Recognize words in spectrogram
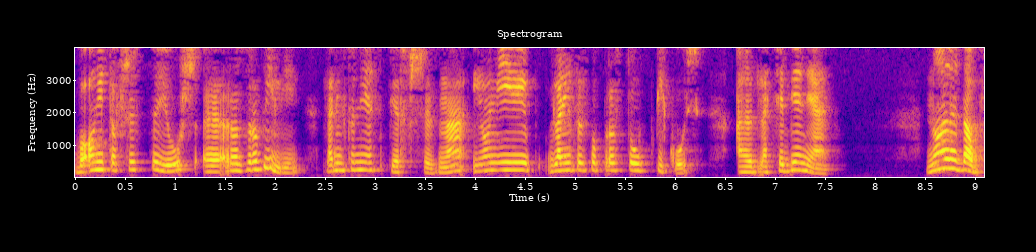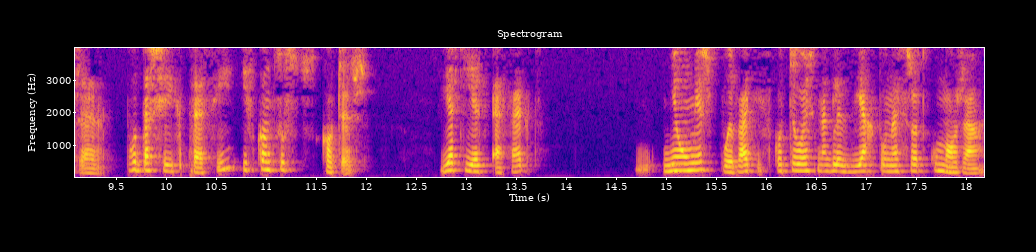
Bo oni to wszyscy już rozrobili. Dla nich to nie jest pierwszyzna i oni, dla nich to jest po prostu pikuś, ale dla ciebie nie. No ale dobrze, poddasz się ich presji i w końcu skoczysz. Jaki jest efekt? Nie umiesz pływać i skoczyłeś nagle z jachtu na środku morza.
